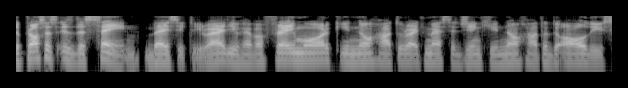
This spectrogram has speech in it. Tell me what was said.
the process is the same basically right? You have a framework you know how to write messaging you know how to do all these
